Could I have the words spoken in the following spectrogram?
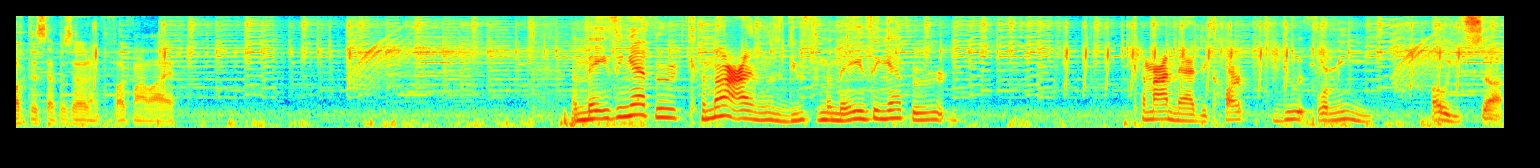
Fuck this episode and fuck my life. Amazing effort! Come on, let's do some amazing effort. Come on, Magikarp, do it for me. Oh, you suck.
